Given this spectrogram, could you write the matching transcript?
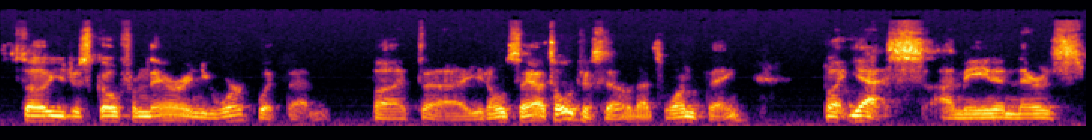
So you just go from there and you work with them. But uh, you don't say, I told you so. That's one thing but yes, I mean, and there's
